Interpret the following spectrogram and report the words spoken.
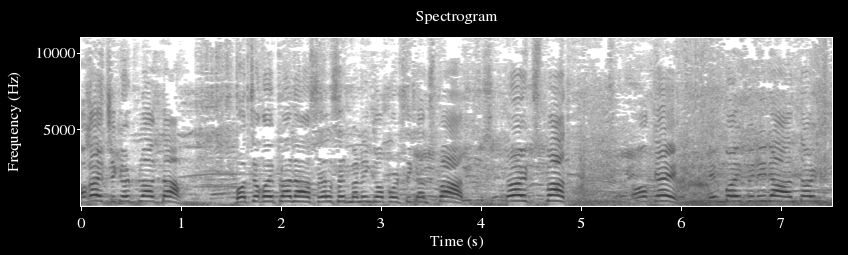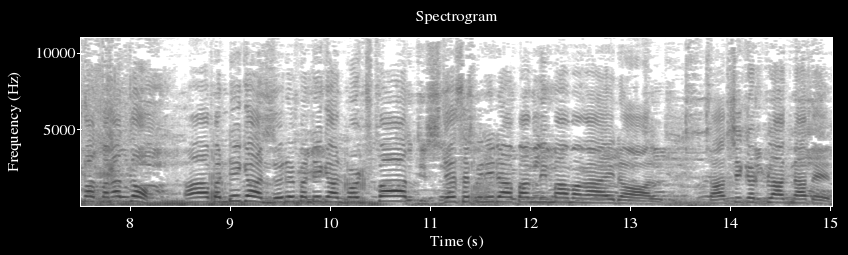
Okay, checkered flag na. Botchokoy Planas, Elsen Maningo for second spot. Third spot. Okay, Kimboy Pinida ang third spot, pangatlo. Ah, Bandigan, Dodoy Bandigan, fourth spot. Jesse Pinida, pang lima mga idol. Sa checkered flag natin.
